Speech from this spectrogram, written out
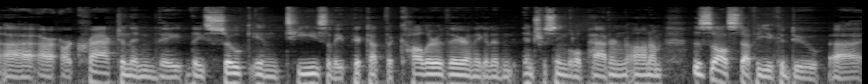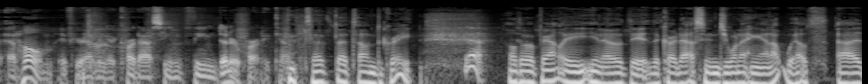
uh, are, are cracked and then they they soak in tea, so they pick up the color there, and they get an interesting little pattern on them. This is all stuff that you could do uh, at home if you're having a Cardassian themed dinner party, Ken. That, that sounds great. yeah. Although apparently, you know, the, the Cardassians you want to hang out with uh,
